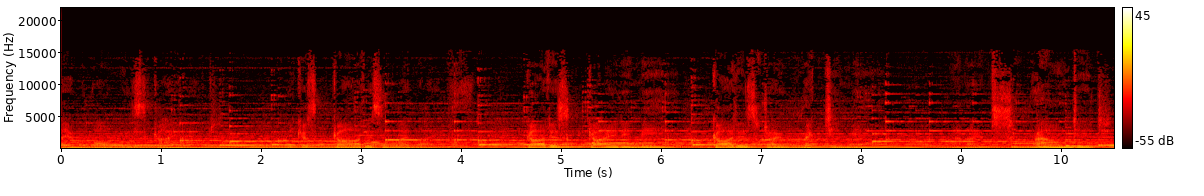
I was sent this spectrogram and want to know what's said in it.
I am always guided because God is in my life. God is guiding me. God is directing me. And I am surrounded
